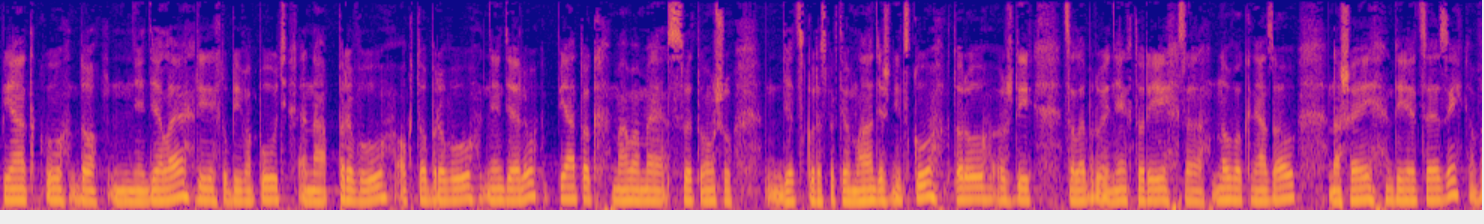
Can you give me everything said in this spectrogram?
piatku do nedele, kdy tu býva púť na prvú oktobrovú nedeľu. Piatok mávame Svetú omšu detskú, respektíve mládežnickú, ktorú vždy celebruje niektorý z novokňazov našej diecézy. V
